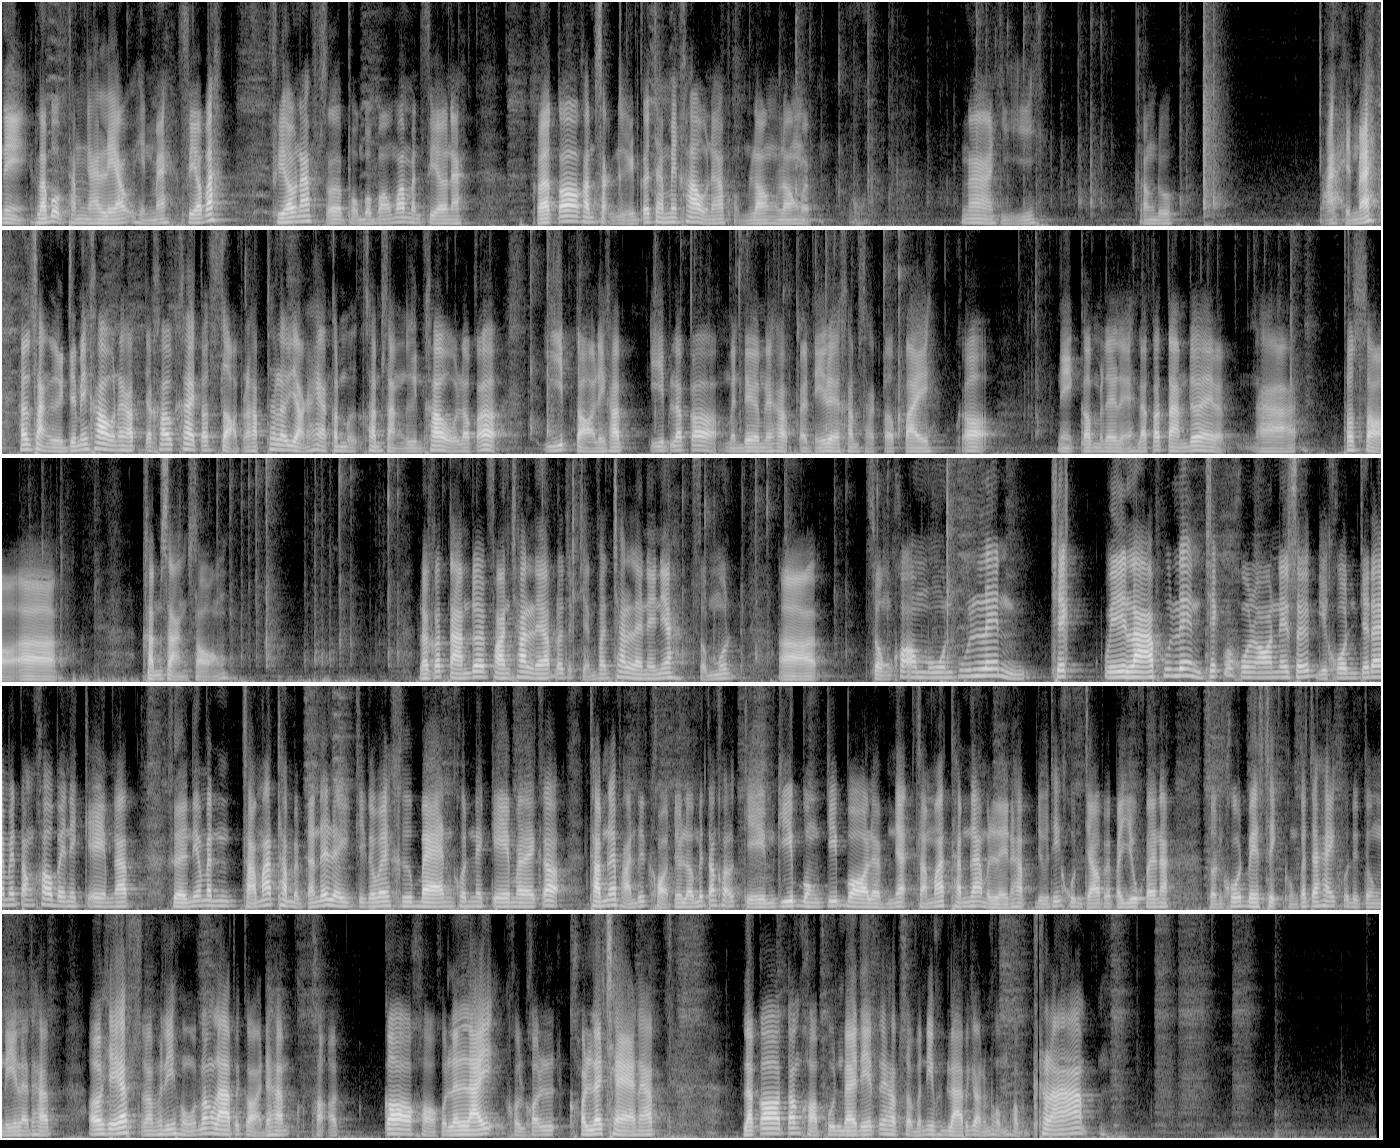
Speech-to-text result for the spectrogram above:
นี่ ระบบทำงานแล้วเห็นไหมเฟี้ยวปะเฟี้ยวนะสำหรับผมผมมองว่ามันเฟี้ยวนะ แล้วก็คำสั่งอื่นก็จะไม่เข้านะผมลองลองแบบ หน้าหี ลองดู อะเห็นไหมคำสั่งอื่นจะไม่เข้านะครับ จะเข้าแค่ทดสอบนะครับ ถ้าเราอยากให้คำสั่งอื่นเข้าเราก็อีฟต่อเลยครับอีฟแล้วก็เหมือนเดิมเลยครับแบบนี้เลยคำสั่งต่อไปก็นี่ก็ไม่ได้เลย แล้วก็ตามด้วยแบบอ่าทดสอบอ่าคำสั่งสองแล้วก็ตามด้วยฟังก์ชันเลยครับ เราจะเขียนฟังก์ชันอะไรในเนี้ยสมมุติอ่าส่งข้อมูลผู้เล่นเช็ค เวลาผู้เล่นเช็คว่าคนออนในเซิร์ฟกี่คนจะได้ไม่ต้องเข้าไปในเกมนะครับส่วนอันเนี้ยมันสามารถทำแบบนั้นได้เลยจริงๆเว้ยคือแบนคนในเกมอะไรก็ทำได้ผ่านดิสคอร์ดโดยเราไม่ต้องเข้าเกมกีบบงกีบบอลอะไรแบบเนี้ยสามารถทำได้หมดเลยนะครับ อยู่ที่คุณจะเอาไปประยุกต์เลยนะ ส่วนโค้ดเบสิกผมก็จะให้คุณในตรงนี้แล้วครับ โอเคครับสำหรับวันนี้ผมต้องลาไปก่อนนะครับ ขอก็ขอคนละไลค์คนคนคนละแชร์นะครับ แล้วก็ต้องขอบคุณแบรเดสนะครับสำหรับวันนี้ผมลาไปก่อนนะผมขอบคุณครับ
